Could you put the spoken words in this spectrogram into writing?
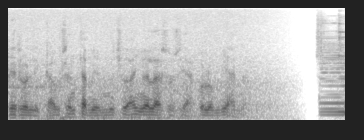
pero le causan también mucho daño a la sociedad colombiana.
